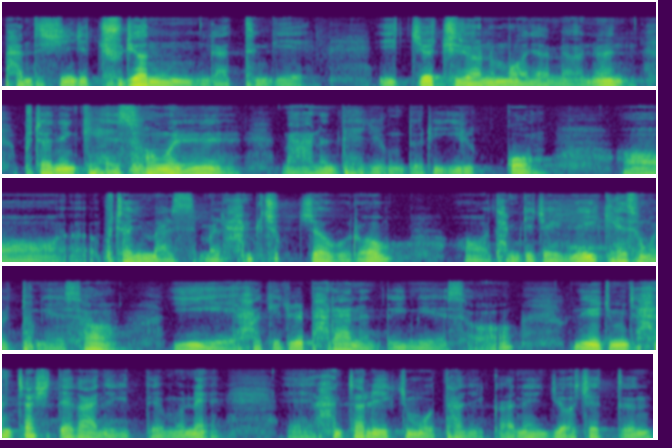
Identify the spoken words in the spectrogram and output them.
반드시 이제 주련 같은 게 있죠. 주련은 뭐냐면은 부처님 개성을 많은 대중들이 읽고 어, 부처님 말씀을 함축적으로 어, 담겨져 있는 이 개성을 통해서 이해하기를 바라는 의미에서 근데 요즘은 이제 한자 시대가 아니기 때문에 예, 한자를 읽지 못하니까 이제 어쨌든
